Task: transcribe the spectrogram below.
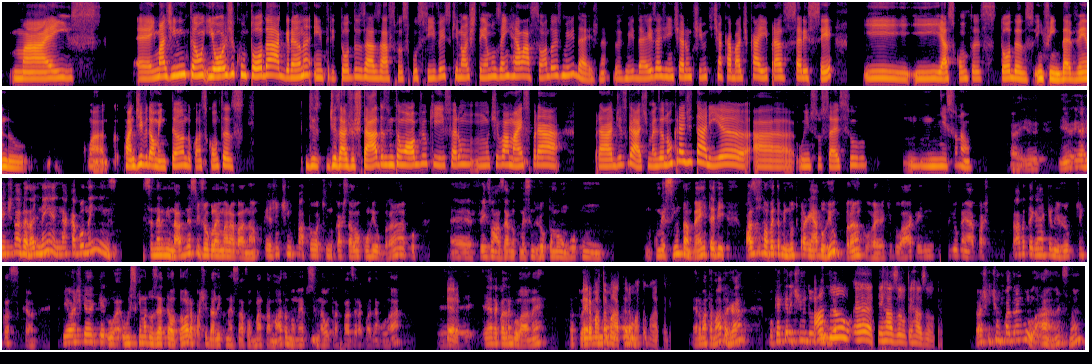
Mas é, imagina então, e hoje com toda a grana, entre todas as aspas possíveis, que nós temos em relação a 2010, né? 2010 a gente era um time que tinha acabado de cair para a Série C e, e as contas todas, enfim, devendo com a, com a dívida aumentando, com as contas desajustadas, então óbvio que isso era um motivo a mais para para desgaste, mas eu não acreditaria a, o insucesso nisso não. É, e, e, a gente na verdade nem acabou nem sendo eliminado nesse jogo lá em Marabá não, porque a gente empatou aqui no Castelão com o Rio Branco, é, fez 1 a 0 no começo do jogo, tomou um gol com no comecinho também, teve quase os 90 minutos para ganhar do Rio Branco, velho, aqui do Acre, e não conseguiu ganhar, bastava ter ganho aquele jogo, tinha classificado. E eu acho que, que o, o, esquema do Zé Teodoro, a partir dali começava o mata-mata, não lembro se na outra fase era quadrangular. Era. É, era quadrangular, né? Tanto é era mata-mata, era mata-mata. Era mata-mata já? Porque aquele time do. Ah, do não, é, tem razão, tem razão. Eu acho que tinha um quadrangular antes, não?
